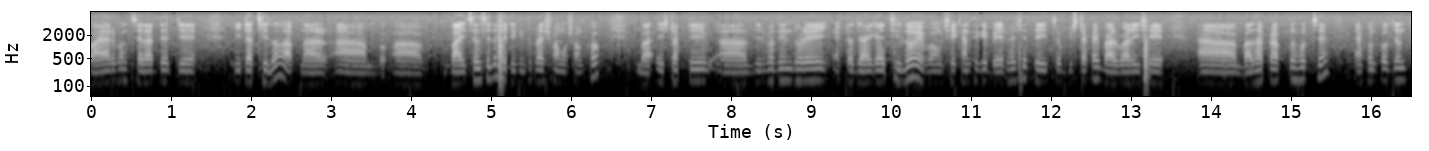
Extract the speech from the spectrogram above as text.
বায়ার এবং সেলারদের যে ইটা ছিল আপনার বাইসেল ছিল, সেটি কিন্তু প্রায় সমসংখ্যক বা স্টকটি দীর্ঘদিন ধরে একটা জায়গায় ছিল এবং সেখান থেকে বের হয়েছে তেইশ চব্বিশ টাকায়। বারবারই সে বাধাপ্রাপ্ত হচ্ছে। এখন পর্যন্ত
